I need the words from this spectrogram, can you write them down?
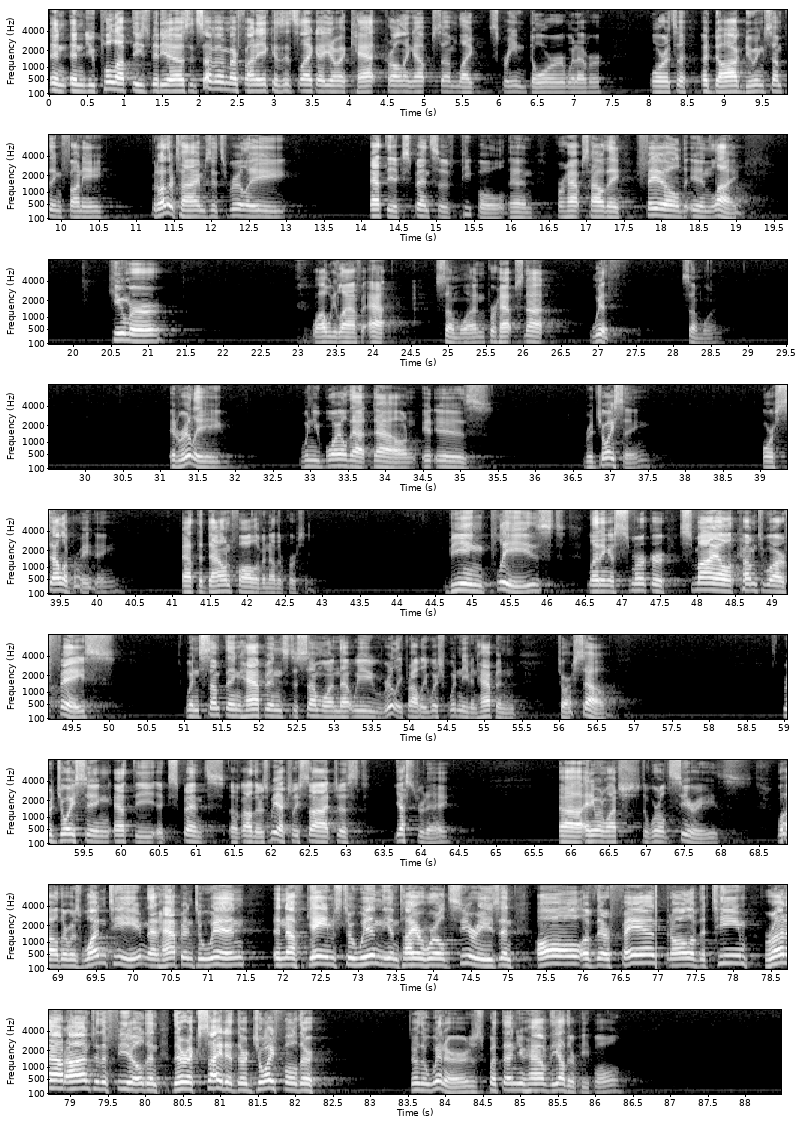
And, and you pull up these videos, and some of them are funny because it's like a, you know, a cat crawling up some like screen door or whatever, or it's a, a dog doing something funny. But other times it's really at the expense of people and perhaps how they failed in life. Humor, while we laugh at someone, perhaps not with someone. It really, when you boil that down, it is rejoicing or celebrating at the downfall of another person. Being pleased, letting a smirk or smile come to our face when something happens to someone that we really probably wish wouldn't even happen to ourselves. Rejoicing at the expense of others. We actually saw it just yesterday. Uh, anyone watch the World Series? Well, there was one team that happened to win enough games to win the entire World Series, and all of their fans and all of the team run out onto the field and they're excited, they're joyful, they're, they're the winners. But then you have the other people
